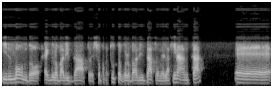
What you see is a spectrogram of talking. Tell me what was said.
il mondo è globalizzato e soprattutto globalizzato nella finanza, eh,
